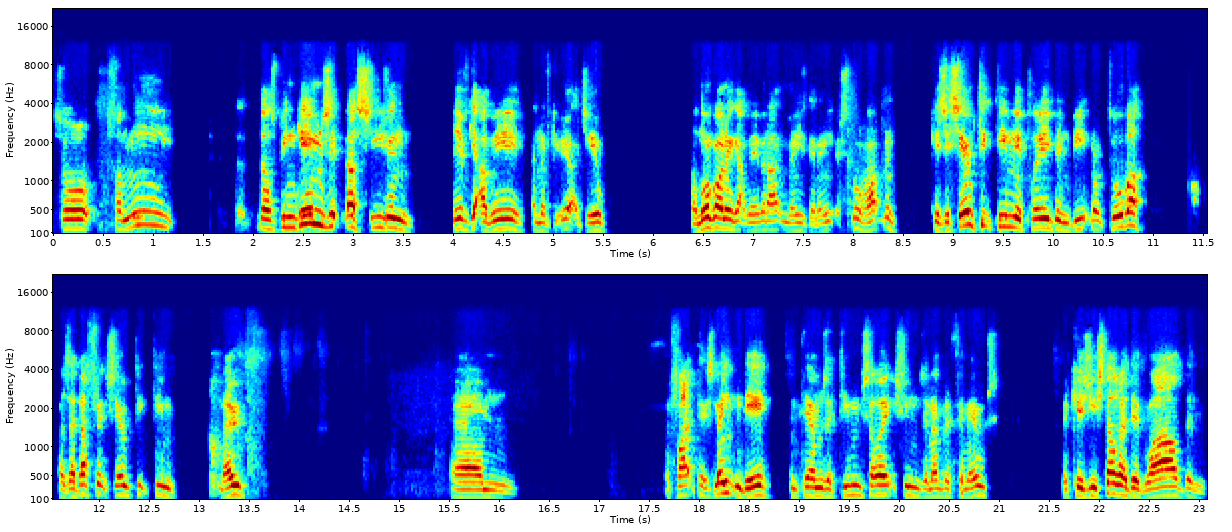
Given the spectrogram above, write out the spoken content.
So for me, there's been games this season they've got away and they've got out of jail. They're not going to get away with that on Wednesday night. It's not happening because the Celtic team they played and beat in October is a different Celtic team now. Um, in fact, it's night and day in terms of team selections and everything else because you still had Edouard and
